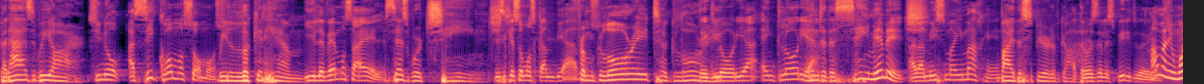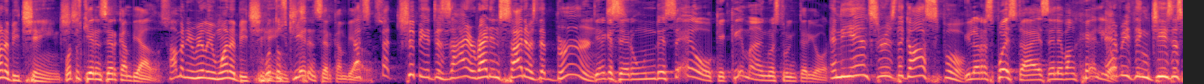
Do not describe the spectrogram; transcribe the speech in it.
but as we are, sino así como somos. we look at Him. Y le vemos a Él. It says we're changed Dice que somos cambiados from glory to glory. de gloria en gloria into the same image a la misma imagen by the Spirit of God. a través del Espíritu de Dios. How many want to be changed? ¿Cuántos quieren ser cambiados? How many really want to be changed? ¿Cuántos quieren ser That's, cambiados? that should be a desire right inside of us that burns. Tiene que ser un deseo que quema en nuestro interior. And the answer is the gospel. Y la respuesta es el Evangelio. Everything Jesus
